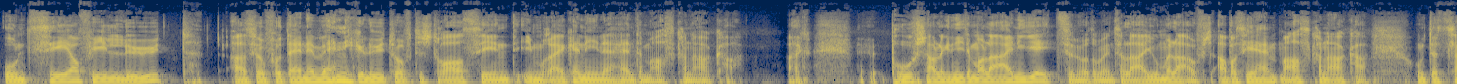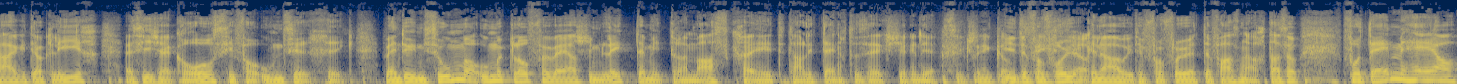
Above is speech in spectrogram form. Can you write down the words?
und sehr viele Leute, also von den wenigen Leuten, die auf der Straße sind, im Regen rein, haben eine Maske angehabt. Du brauchst eigentlich nicht einmal eine jetzt, oder, wenn du allein rumlaufst. Aber sie haben Masken angehabt. Und das zeigt ja gleich, es ist eine grosse Verunsicherung. Wenn du im Sommer rumgelaufen wärst, im Letten mit einer Maske, hätten alle gedacht, du sagst irgendwie in der, Verfrü ja. genau, in der verfrühten Fasnacht. Also, von dem her,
